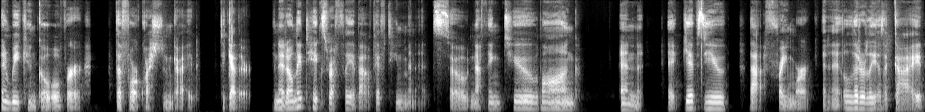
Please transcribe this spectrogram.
and we can go over the four question guide together. And it only takes roughly about 15 minutes. So nothing too long. And it gives you that framework and it literally is a guide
